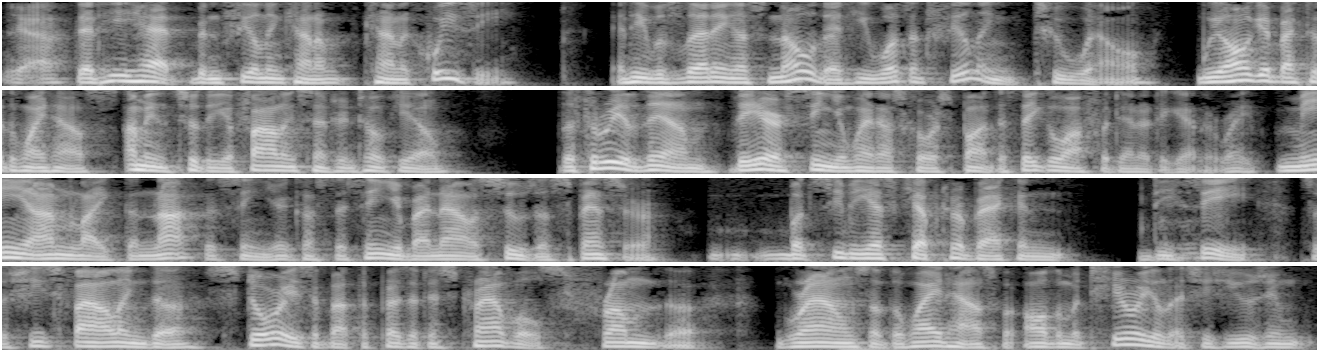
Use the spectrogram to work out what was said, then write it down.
Yeah. That he had been feeling kind of, kind of queasy. And he was letting us know that he wasn't feeling too well. We all get back to the White House, I mean, to the filing center in Tokyo. The three of them, they are senior White House correspondents. They go out for dinner together, right? Me, I'm like the not the senior because the senior by now is Susan Spencer. But CBS kept her back in DC. So she's filing the stories about the president's travels from the grounds of the White House, but all the material that she's using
